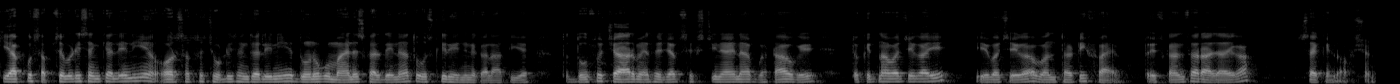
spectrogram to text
कि आपको सबसे बड़ी संख्या लेनी है और सबसे छोटी संख्या लेनी है, दोनों को माइनस कर देना है तो उसकी रेंज निकल आती है। तो 204 में से जब 69 आप घटाओगे तो कितना बचेगा ये? ये बचेगा 135 तो इसका आंसर आ जाएगा सेकंड ऑप्शन।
